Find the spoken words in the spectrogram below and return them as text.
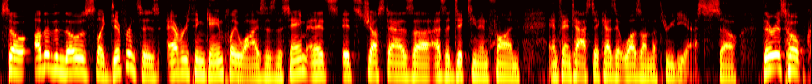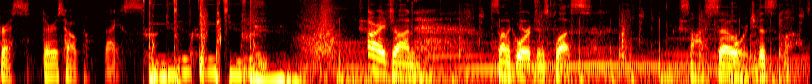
so other than those like differences, everything gameplay wise is the same, and it's it's just as uh, as addicting and fun and fantastic as it was on the 3DS. So there is hope, Chris. There is hope. Nice. All right, Jon. Sonic Origins Plus. Sonic So Origins this Plus.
